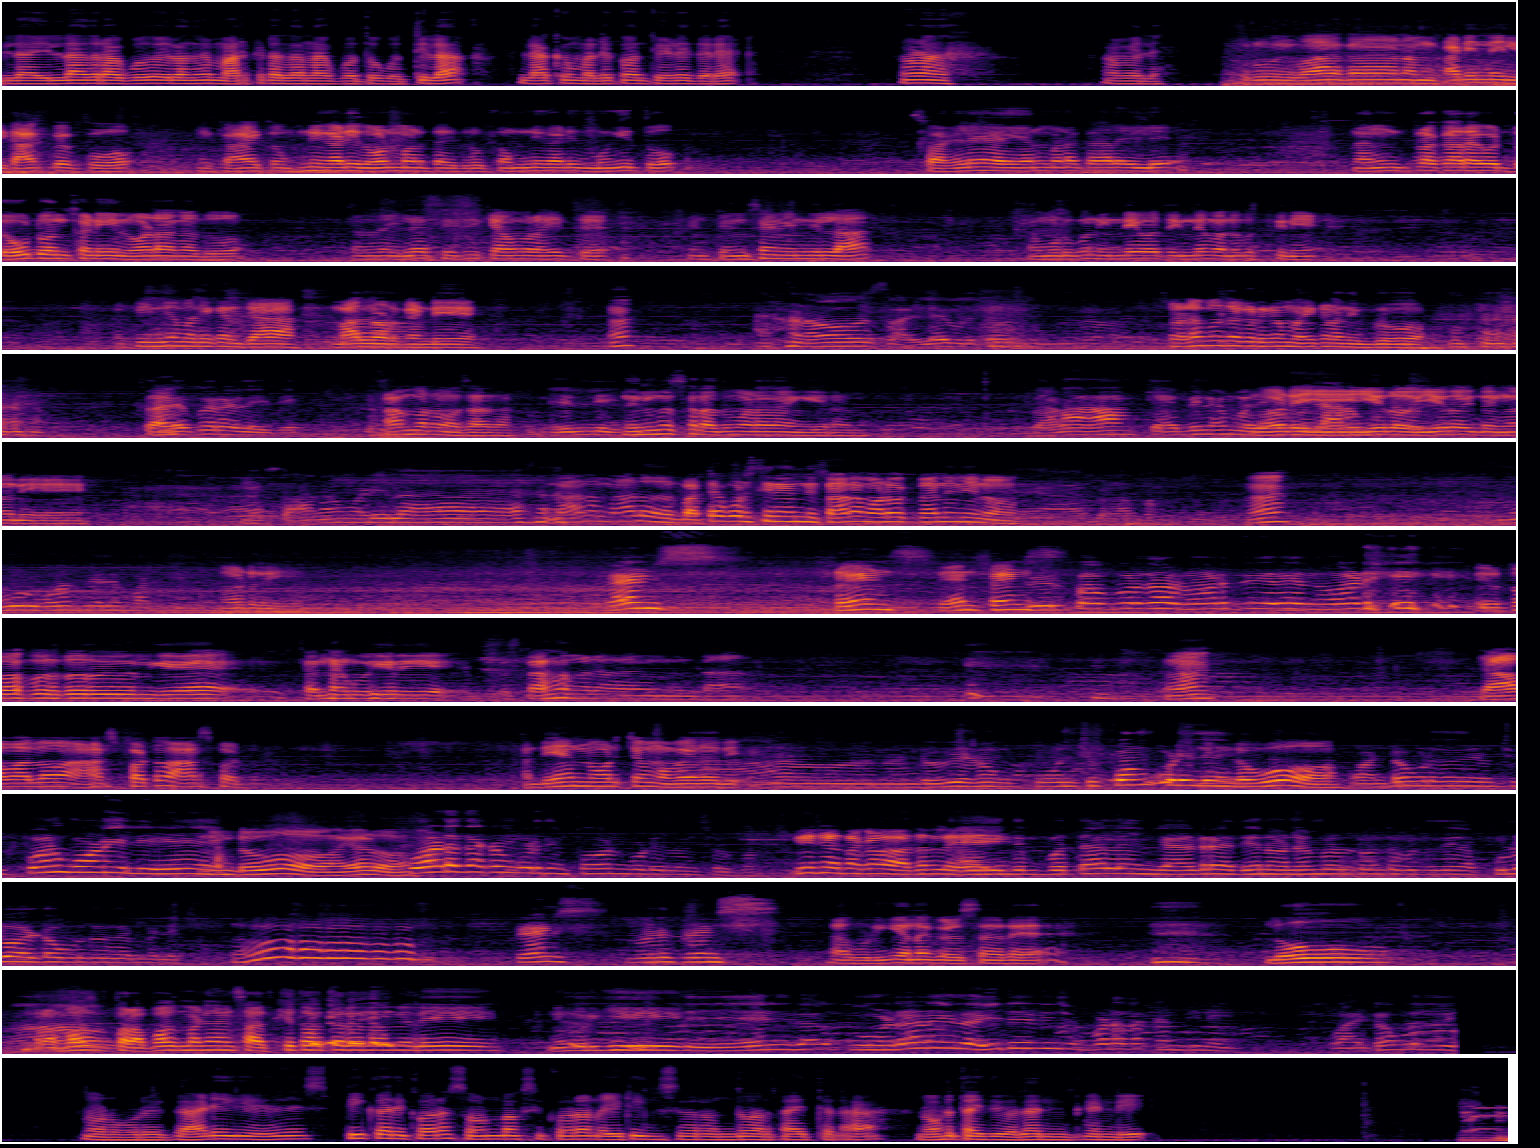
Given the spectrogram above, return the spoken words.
ಇಲ್ಲ ಇಲ್ಲಾದರೂ ಆಗ್ಬೋದು ಇಲ್ಲಾಂದರೆ ಮಾರ್ಕೆಟಲ್ಲಿ ಆಗ್ಬೋದು ಗೊತ್ತಿಲ್ಲ. ಇಲ್ಲ ಹಾಕೋ ಮಲ್ಲಿಕೋ ಅಂತ ಹೇಳಿದ್ದಾರೆ. ನೋಡೋಣ. ಆಮೇಲೆ. ಇವರು ಇವಾಗ ನಮ್ಮ ಗಾಡಿನ ಇಲ್ಲಿಗೆ ಹಾಕಬೇಕು. ಈ ಗಾಡಿ ಕಂಪ್ನಿ ಗಾಡಿ ಲೋಡ್ ಮಾಡ್ತಾಯಿದ್ರು ಕಂಪ್ನಿ ಗಾಡಿ ಮುಗೀತು. ಸೊಳ್ಳೆ ಏನು ಮಾಡೋಕ್ಕಾಗಲ್ಲ ಇಲ್ಲಿ. ನನ್ನ ಪ್ರಕಾರ ಡೌಟ್ ಅಂದ್ಕೊಂಡು ಲೋಡ್ ಆಗೋದು. ಅಂದರೆ ಇಲ್ಲೇ ಸಿ ಸಿ ಕ್ಯಾಮ್ರಾ ಐತೆ. ಏನು ಟೆನ್ಷನ್ ಏನಿಲ್ಲ. ನಮ್ಮ ಹುಡುಗನ ಹಿಂದೆ ಇವತ್ತು ಹಿಂದೆ ಮಲಗಿಸ್ತೀನಿ. ಮತ್ತು ಹಿಂದೆ ಮಲಿಕಂತ ಮಾಲ್ ನೋಡ್ಕೊಂಡು. ಹಾಂ? ಸೊಳ್ಳೆ ಬಿಡ್ತಾವೆ ಸೊಳ್ಳೆ ಬದ ಕಡೆಗೆ ಮಲಿಕಣ ಇಬ್ರು. ಸಾಂಬಾರು ಮಸಾಲ. ಎಲ್ಲಿ? ನಿನಗೋಸ್ಕರ ಅದು ಮಾಡೋಣ ಹಂಗೆ ನಾನು ನೋಡಿ ಹೀರೋ ಹೀರೋ ಇದ್ದಂಗೆ ಸ್ನಾನ ಮಾಡಿಲ್ಲ. ಸ್ನಾನ ಮಾಡು ಬಟ್ಟೆ ಕೊಡ್ತೀನಿ ಅಂದಿ ಸ್ನಾನ ಮಾಡ್ಬೇಕು ತಾನೇ ನೀನು? ಹಾಂ? ಮೂರು ಹೋದ್ಮೇಲೆ ಮಾಡ್ತೀನಿ. ನೋಡ್ರಿ. ಫ್ರೆಂಡ್ಸ್ ಫ್ರೆಂಡ್ಸ್ ಏನ್ ಫ್ರೆಂಡ್ಸ್ ವಿರ್ಪಾಪುರದವ್ರು ನೋಡ್ತಿದ್ರೆ ನೋಡಿ. ವಿರ್ಪಾಪುರದವ್ರು ಇವನಿಗೆ ಚೆನ್ನಾಗಿ ಹೋಗಿರಿ. ಸ್ನಾನ ಮಾಡೋಣ ಅಂತ. ಹಾಂ? ಯಾವಲ್ಲೋ ಆಡ್ಸ್ಪಟ್ಟು ಆಡ್ಸ್ಪಟ್ಟು ಅದೇನು ನೋಡ್ತೇವೆ ಮೊಬೈಲಲ್ಲಿ ಒಂಚೂರು ಫೋನ್ ಕೊಡಿಲಿ. ನಿಮ್ಮ ಡವ್ವು ಹೊಂಟೋಗ್ಬಿಡ್ತದೆ ಒಂಚೂರು ಫೋನ್ ಕೊಡ ಇಲ್ಲಿ. ನಿಮ್ಮ ಹೇಳು. ಫೋಟೋ ತಕೊಂಡ್ ಕೊಡ್ತೀನಿ ಫೋನ್ ಕೊಡಿಲ್ಲ ಒಂದು ಸ್ವಲ್ಪ. ಸ್ಕ್ರೀನ್ ಶಾಟ್ ತಗೊಳ ಅದರಲ್ಲಿ? ಇದು ಗೊತ್ತಲ್ಲ ಹಿಂಗೆ ಹೇಳ್ರೆ ಅದೇನೋ ನಂಬರ್ ಅಂತ ಬರ್ತದೆ ಫುಲ್ಲು ಹೊರಟೋಗ್ಬಿಡ್ತದೆ ಆಮೇಲೆ. ಫ್ರೆಂಡ್ಸ್ ನೋಡಿ ಫ್ರೆಂಡ್ಸ್ ಆ ಹುಡುಗಿಯನ್ನ ಕಳ್ಸವ್ರೆ. ಲೋ ಪ್ರಪೋಸ್ ಪ್ರಪೋಸ್ ಮಾಡಿ ನಾನು ಸಾತ್ಕಿ ತಗೋತಾರೆ ಆಮೇಲೆ. ನಿಮ್ಮ ಹುಡುಗಿ. ಏನಿಲ್ಲ ಕೊಡೋಣ ಇಲ್ಲ ಐದೈದು ನಿಮಿಷ ಫೋಟೋ ತಕೊಂತೀನಿ. ಹೊರಟೋಗ್ಬಿಡ್ತದೆ ನೋಡ್ರಿ ಈ ಗಾಡಿಗೆ ಸ್ಪೀಕರ್ ಇಕ್ಕವರ ಸೌಂಡ್ ಬಾಕ್ಸ್ ಇಕ್ಕವರ ಲೈಟಿಂಗ್ಸ್ ಒಂದು ಅರ್ಥ ಆಯ್ತಲ್ಲ? ನೋಡ್ತಾ ಇದೀವಲ್ಲ ನಿಂತ್ಕೊಂಡು.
